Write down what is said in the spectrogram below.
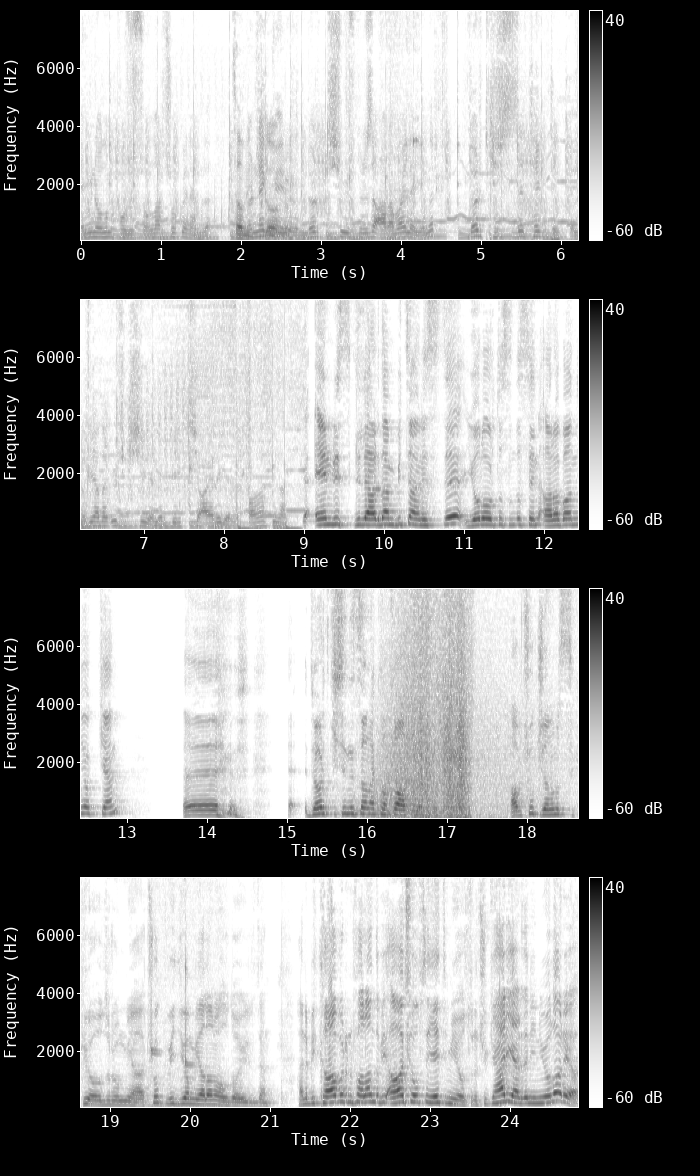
Emin olun pozisyonlar çok önemli. Tabii Örnek ki doğru. veriyorum 4 kişi üstünüze arabayla gelir. 4 kişi size tek tek gelir ya da 3 kişi gelir, 1 kişi ayrı gelir falan filan. Ya en risklilerden bir tanesi de yol ortasında senin araban yokken eee 4 kişinin sana kafa atması. Abi çok canımı sıkıyor o durum ya. Çok videom yalan oldu o yüzden. Hani bir cover'ın falan da bir ağaç olsa yetmiyor o sıra. Çünkü her yerden iniyorlar ya.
